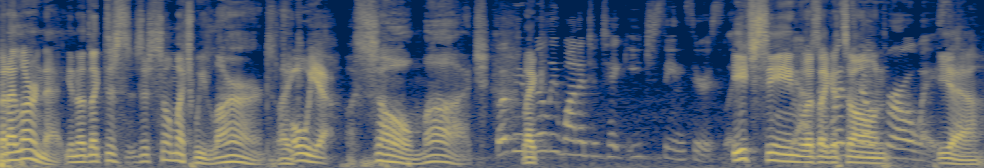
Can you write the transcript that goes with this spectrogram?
but I learned that. You know, like there's there's so much we learned. Like Oh, yeah. so much. But we like really wanted to take each scene seriously. each scene Yeah, was there like its was no own throwaway. Yeah.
